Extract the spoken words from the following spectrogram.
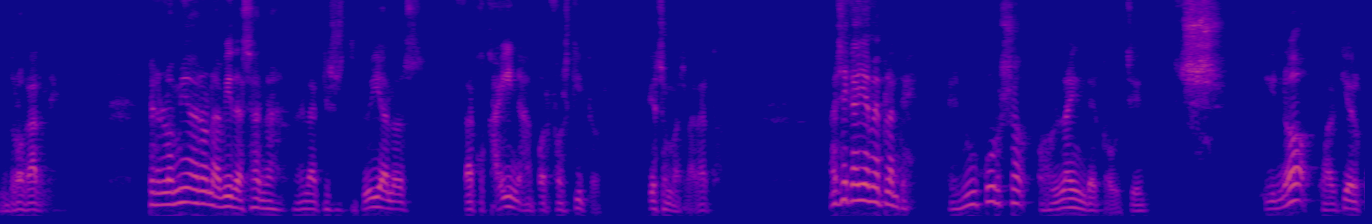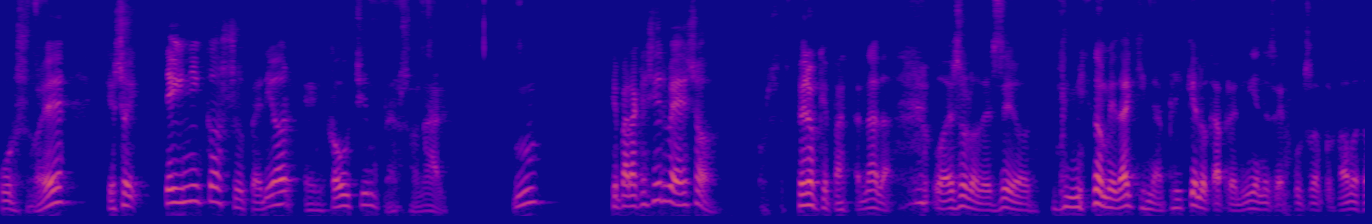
drogarme. Pero lo mío era una vida sana, en la que sustituía los, la cocaína por fosquitos, que son más baratos. Así que ya me planté en un curso online de coaching. Y no cualquier curso, ¿eh? Que soy técnico superior en coaching personal. ¿Mm? ¿Que para qué sirve eso? Pues espero que para nada, o eso lo deseo. Miedo me da quien aplique lo que aprendí en ese curso, por favor.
